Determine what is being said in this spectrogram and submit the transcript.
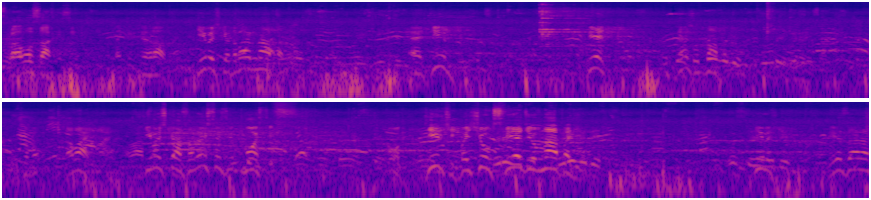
справа в захисті. Так як ти грав. Дівочка, давай в напад. Е, Дім. Петь. Де ж в напад? Щоб- Давай. Дімочка, залишся зі мостик. О, Дівчик, Байчук, з Федію в нападі. Дівочка, ти зараз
